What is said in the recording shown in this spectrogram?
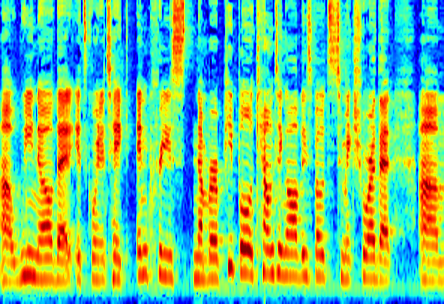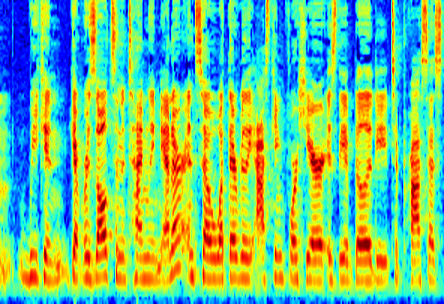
Uh, we know that it's going to take increased number of people counting all these votes to make sure that um, we can get results in a timely manner. And so, what they're really asking for here is the ability to process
